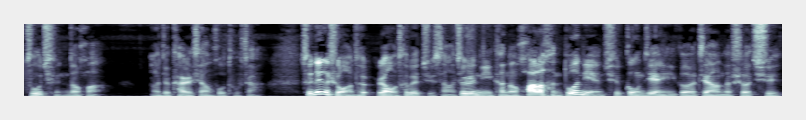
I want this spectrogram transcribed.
族群的话。啊，就开始相互屠杀，所以那个时候特让我特别沮丧，就是你可能花了很多年去共建一个这样的社区，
